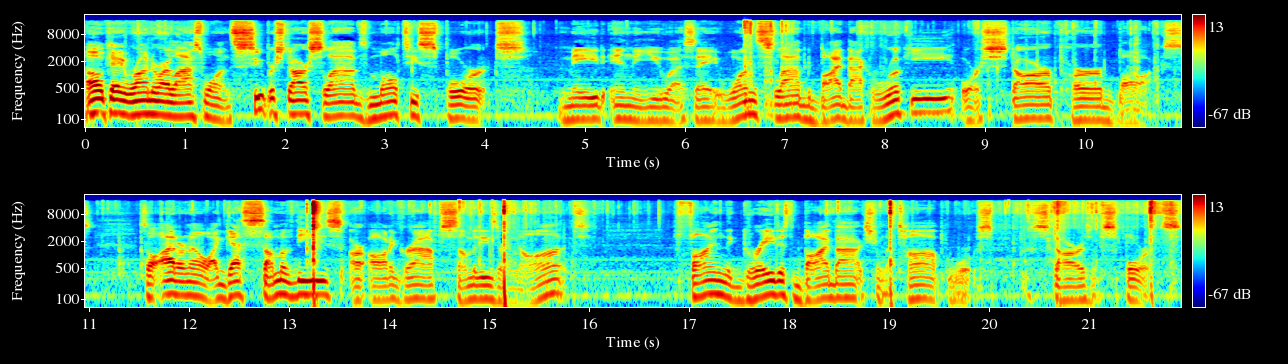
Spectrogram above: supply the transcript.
Okay, we're on to our last one. Superstar Slabs Multi-Sport made in the USA. One slabbed buyback rookie or star per box. So I don't know. I guess some of these are autographed, some of these are not. Find the greatest buybacks from the top stars of sports.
